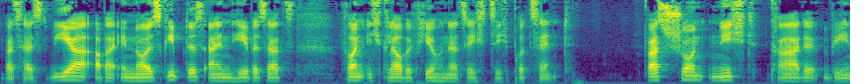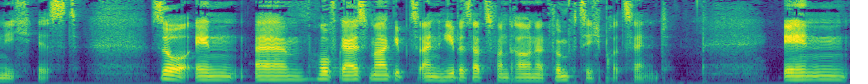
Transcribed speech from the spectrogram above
was heißt wir, aber in Neuss gibt es einen Hebesatz von, ich glaube, 460 Prozent. Was schon nicht gerade wenig ist. So, in ähm, Hofgeismar gibt es einen Hebesatz von 350 Prozent. In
